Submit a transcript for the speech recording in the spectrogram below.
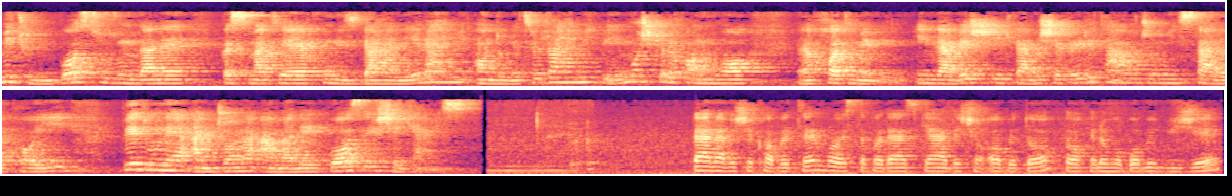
می‌تونیم با سوزوندن قسمت خونریز دهنی رحمی آندومتر رحمی به این مشکل خانم ها خاتمه بدیم. این روش یک روش غیر تهاجمی سرپایی بدون انجام عمل باز شکمی است. در روش کاواتر با استفاده از گردش آب داغ داخل حباب ویژه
